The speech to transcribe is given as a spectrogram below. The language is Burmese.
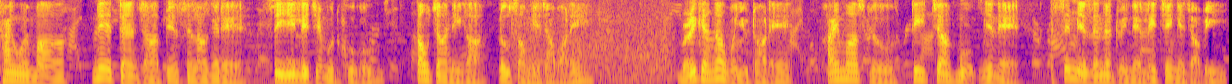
ထိုင်ဝမ်မှာနှစ်အတန်ကြာပြင်ဆင်လာခဲ့တဲ့စီးရေးလေ့ကျင့်မှုတစ်ခုကိုတောက်ကြနေကလှုပ်ဆောင်ခဲ့ကြပါတယ်။အမေရိကန်ကဝယ်ယူထားတဲ့ HIMARS လိုတိကျမှုမြင့်တဲ့အစစ်မြစ်လက်နက်တွေနဲ့လေ့ကျင့်ခဲ့ကြပြီး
